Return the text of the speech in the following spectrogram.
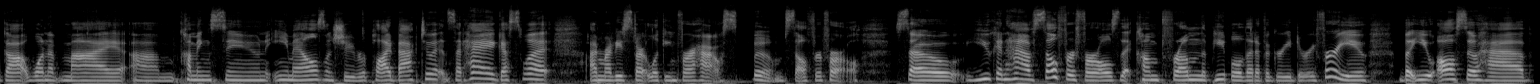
got one of my um, coming soon emails and she replied back to it and said, Hey, guess what? I'm ready to start looking for a house. Boom, self referral. So you can have self referrals that come from the people that have agreed to refer you, but you also have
